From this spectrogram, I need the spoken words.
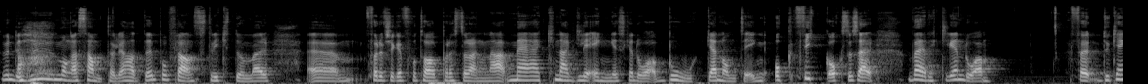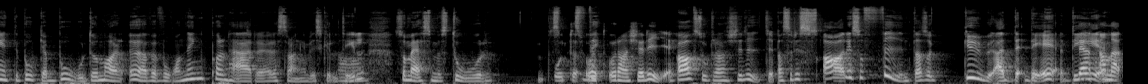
Jag vet inte oh. hur många samtal jag hade på franskt riktnummer eh, för att försöka få tag på restaurangerna med knagglig engelska då, boka någonting och fick också så här verkligen då för du kan inte boka bord, de har en övervåning på den här restaurangen vi skulle till ja. som är som en stor och ett orangeri? Ja, stort orangeri typ. Alltså det, är, det är så fint. Alltså gud, det, det är... Det är... Anna,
